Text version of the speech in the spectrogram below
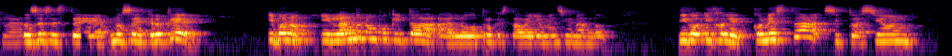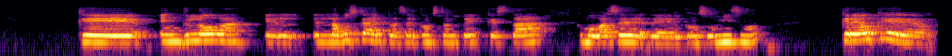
Claro. Entonces, este, no sé, creo que y bueno, hilándolo un poquito a, a, lo otro que estaba yo mencionando, digo, híjole, con esta situación que engloba el, la búsqueda del placer constante, que está como base del de, consumismo, creo que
